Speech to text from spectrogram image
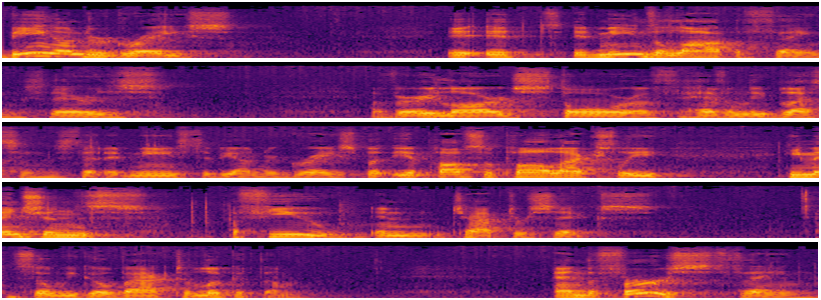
being under grace, it, it, it means a lot of things. There is a very large store of heavenly blessings that it means to be under grace. But the Apostle Paul actually he mentions a few in chapter 6. And so we go back to look at them. And the first thing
